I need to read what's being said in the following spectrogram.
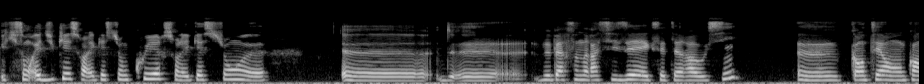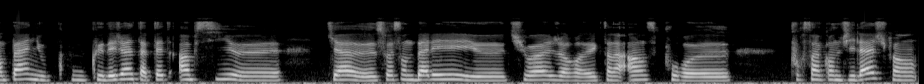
qui sont éduqués sur les questions queer, sur les questions euh, de, personnes racisées, etc. aussi. Euh, quand tu es en campagne ou, que déjà tu as peut-être un psy euh, qui a 60 balais et tu vois, genre, et que t'en as un pour, pour 50 villages, enfin,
